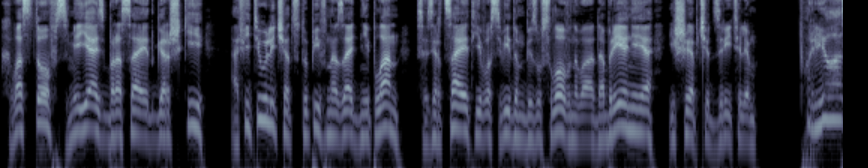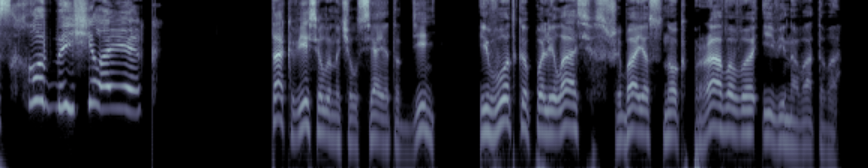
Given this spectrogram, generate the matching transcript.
Хвостов, смеясь, бросает горшки, а Фитюлич, отступив на задний план, созерцает его с видом безусловного одобрения и шепчет зрителям «Превосходный человек!» Так весело начался этот день, и водка полилась, сшибая с ног правого и виноватого.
